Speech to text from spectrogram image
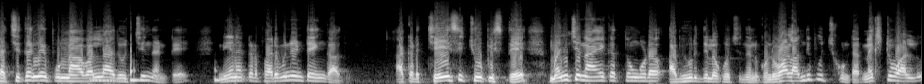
ఖచ్చితంగా ఇప్పుడు నా వల్ల అది వచ్చిందంటే నేను అక్కడ పర్మనెంట్ ఏం కాదు. అక్కడ చేసి చూపిస్తే మంచి నాయకత్వం కూడా అభివృద్ధిలోకి వచ్చింది అనుకోండి వాళ్ళు అందిపుచ్చుకుంటారు. నెక్స్ట్ వాళ్ళు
